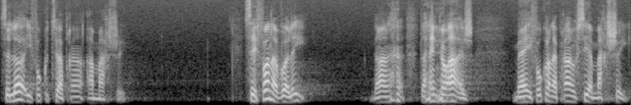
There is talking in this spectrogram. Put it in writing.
C'est là, il faut que tu apprennes à marcher. C'est fun à voler dans, les nuages, mais il faut qu'on apprenne aussi à marcher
